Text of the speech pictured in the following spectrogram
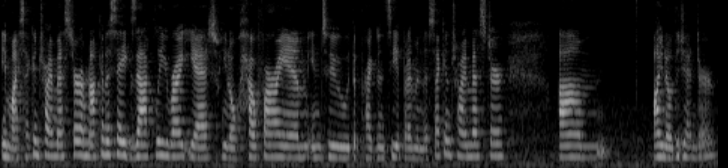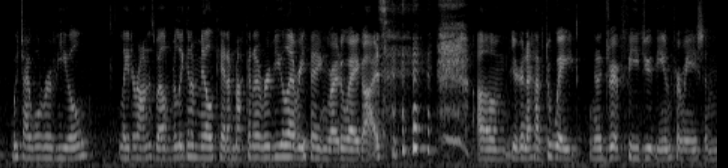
in my second trimester. I'm not going to say exactly right yet, you know, how far I am into the pregnancy, but I'm in the second trimester. Um, I know the gender, which I will reveal later on as well. I'm really gonna milk it. I'm not gonna reveal everything right away, guys. um, you're gonna have to wait. I'm gonna drip feed you the information.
